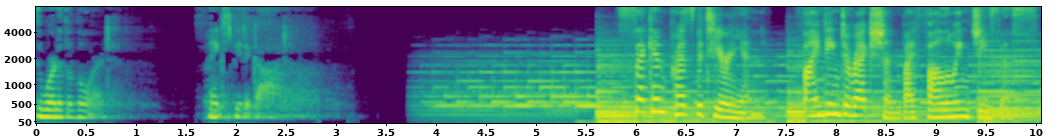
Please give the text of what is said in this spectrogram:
The word of the Lord. Thanks be to God. Second Presbyterian Finding Direction by Following Jesus.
